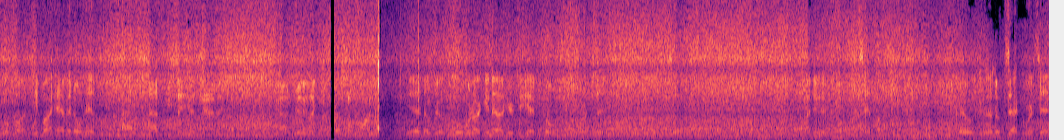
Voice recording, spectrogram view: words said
we'll find, he might have it on him. I just after you say he doesn't have it. You know, I'd really like my personal belongings. Yeah, no joke. Well, we're not getting out here till you have your phone. 100%. So, I do have your phone. Stand by. I know, exactly where it's at.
